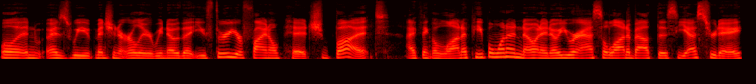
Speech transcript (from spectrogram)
Well, and as we mentioned earlier, we know that you threw your final pitch, but I think a lot of people want to know, and I know you were asked a lot about this yesterday.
